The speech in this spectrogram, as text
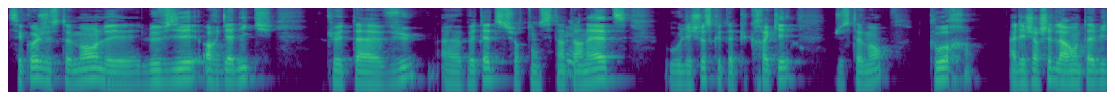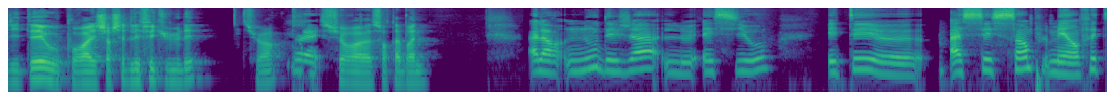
C'est quoi justement les leviers organiques que tu as vus euh, peut-être sur ton site internet ou les choses que tu as pu craquer justement pour aller chercher de la rentabilité ou pour aller chercher de l'effet cumulé, tu vois, sur, euh, sur ta brand Alors, nous, déjà, le SEO, était, assez simple, mais en fait,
